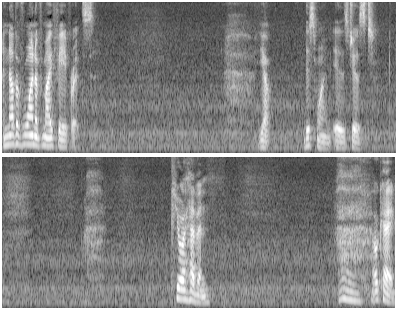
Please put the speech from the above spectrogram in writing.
Another one of my favorites. Yep, this one is just pure heaven. okay.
